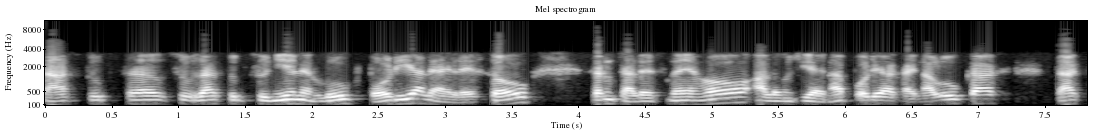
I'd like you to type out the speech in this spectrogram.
zástupcu, zástupcu nielen lúk, polí, ale aj lesov, srnca lesného, ale on žije aj na poliach, aj na lúkach tak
